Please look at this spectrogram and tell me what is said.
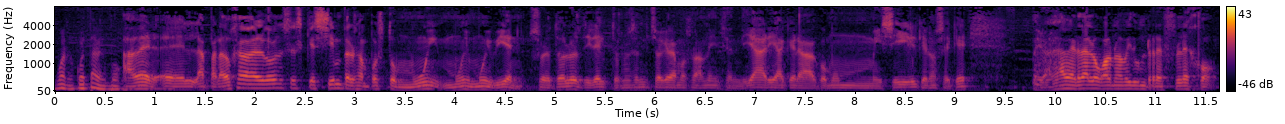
bueno, cuéntame un poco. A ver, eh, la paradoja del Gons es que siempre nos han puesto muy, muy, muy bien. Sobre todo los directos. Nos han dicho que éramos una banda incendiaria, que era como un misil, que no sé qué. Pero la verdad luego no ha habido un reflejo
